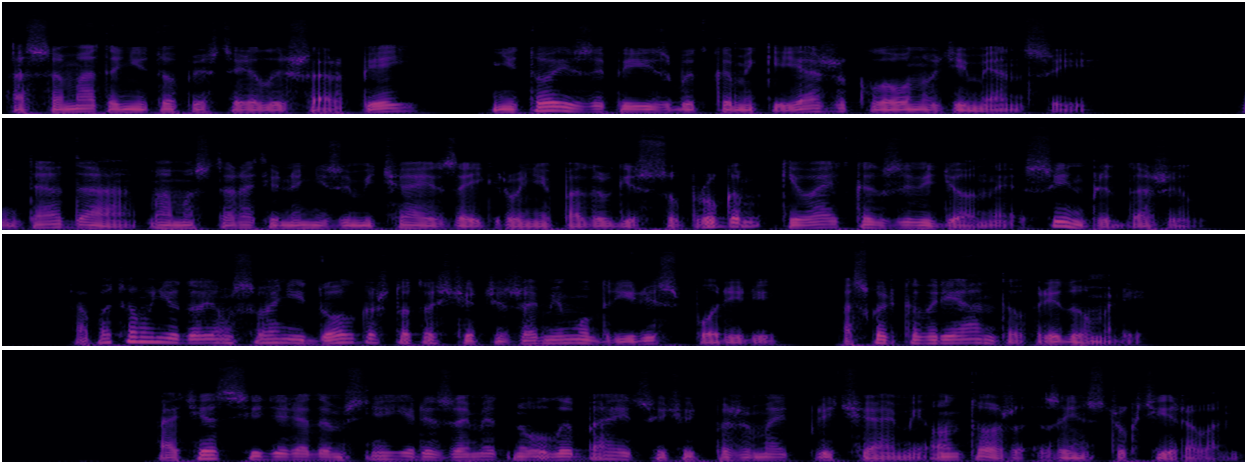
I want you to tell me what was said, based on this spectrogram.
а сама-то не то престарелый шарпей, не то из-за переизбытка макияжа клоуну деменции. Да-да, мама, старательно не замечая заигрывания подруги с супругом, кивает как заведенная. Сын предложил. А потом они вдвоем с Ваней долго что-то с чертежами мудрили, спорили. А сколько вариантов придумали. Отец, сидя рядом с ней, еле заметно улыбается и чуть пожимает плечами. Он тоже заинструктирован.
